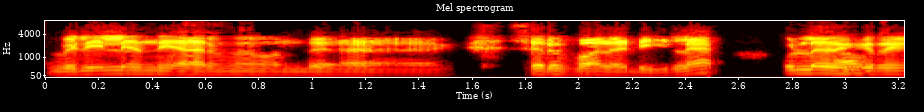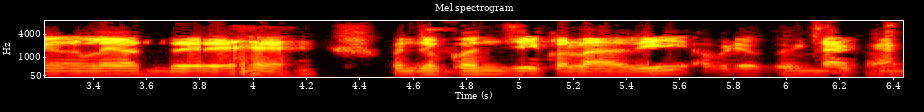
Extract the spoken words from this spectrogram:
வெளியில இருந்து யாருமே வந்து செருப்பால் அடிக்கல. உள்ள இருக்கிறவங்களே வந்து கொஞ்சம் கொஞ்சி கொள்ளாதி அப்படியே போயிட்டாங்க.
